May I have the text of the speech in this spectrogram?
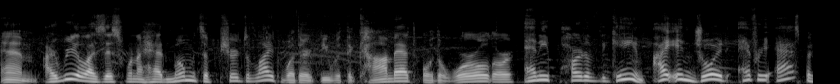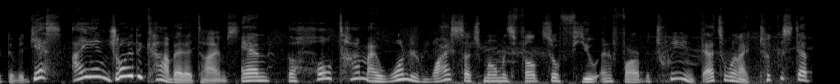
am. I realized this when I had moments of pure delight, whether it be with the combat or the world or any part of the game. I enjoyed every aspect of it. Yes, I enjoyed the combat at times. And the whole time I wondered why such moments felt so few and far between. That's when I took a step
